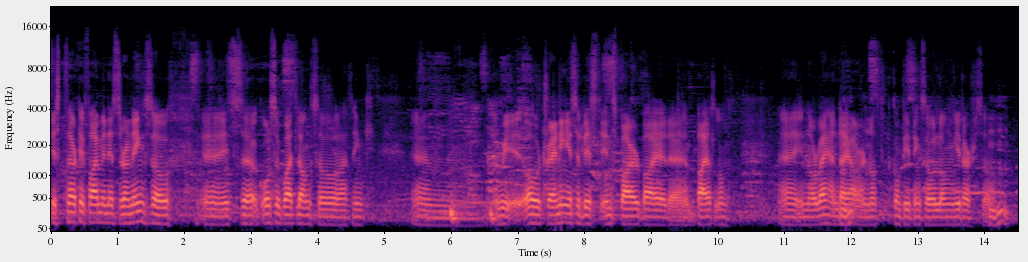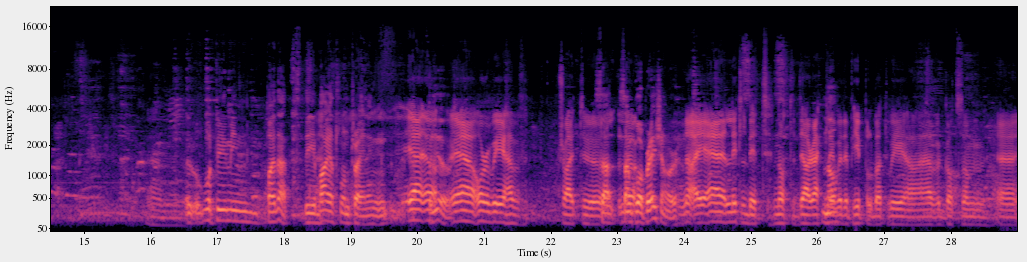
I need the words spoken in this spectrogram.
it's 35 minutes running, so uh, it's uh, also quite long. So I think um, we our training is a bit inspired by the biathlon uh, in Norway, and they are not competing so long either. So. Uh, What do you mean by that? The biathlon training Yeah, uh, yeah, or we have tried to Some, some cooperation, or? No, a little bit, not directly No? with the people, but we uh, have got some uh,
